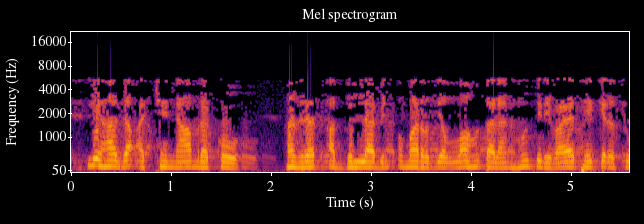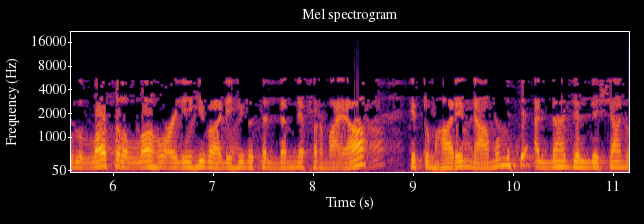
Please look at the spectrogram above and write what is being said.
لہذا اچھے نام رکھو۔ حضرت عبداللہ بن عمر رضی اللہ تعالیٰ عنہ کی روایت ہے کہ رسول اللہ صلی اللہ علیہ وآلہ وسلم نے فرمایا کہ تمہارے ناموں میں سے اللہ جل شاہ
